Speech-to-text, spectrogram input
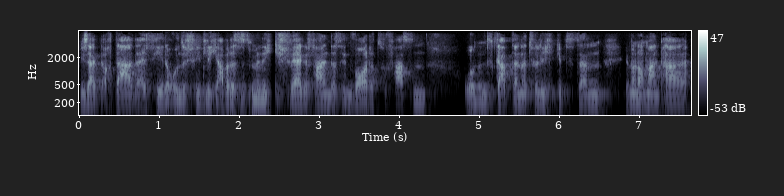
wie gesagt, auch da, da ist jeder unterschiedlich, aber das ist mir nicht schwer gefallen, das in Worte zu fassen. Und es gab dann natürlich, gibt es dann immer noch mal ein paar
